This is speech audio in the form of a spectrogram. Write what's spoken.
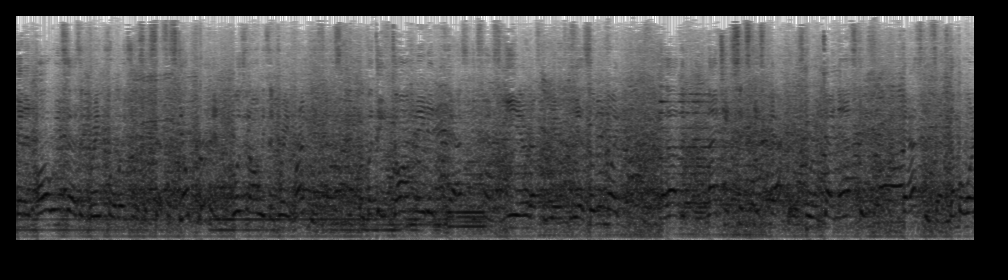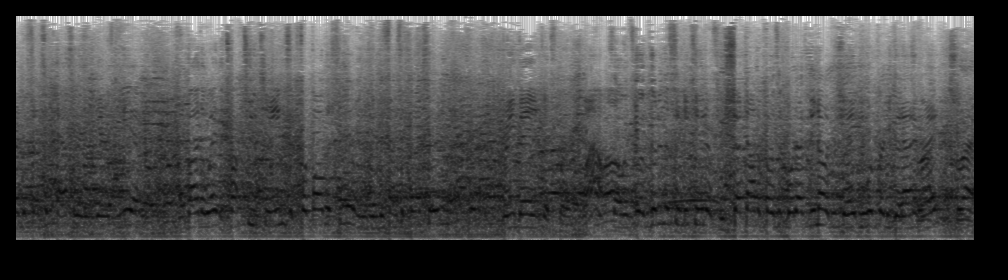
and it always has a great correlation to success. The Steel Curtain wasn't always a great run defense, but they dominated pass defense year after year after year. So didn't like uh, the 1960s Packers, who were dynastic pass defense, number one in defensive pass rating year after year. And by the way, the top two teams in football this year in, in defensive pass rating, Green Bay and Pittsburgh. Wow. So if you're good in this indicator, if you shut down opposing quarterbacks, you know this, Jay, you were pretty good at it, right? That's right.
